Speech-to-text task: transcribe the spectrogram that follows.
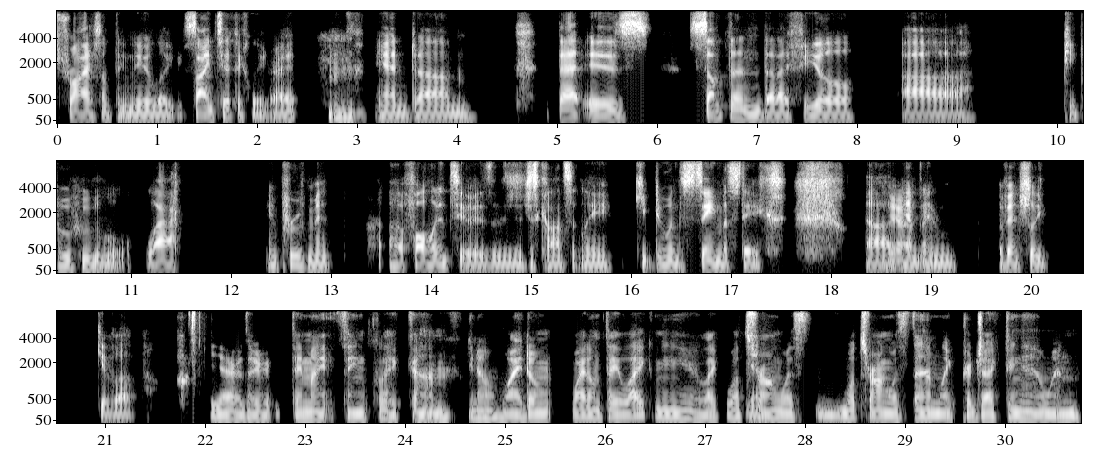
try something new, like scientifically, right? Mhm. And um, that is something that I feel uh, people who lack improvement uh, fall into is, is just constantly keep doing the same mistakes uh, Yeah, and, and eventually give up. yeah or they they might think like um you know why don't why don't they like me or like what's Yeah. wrong with what's wrong with them like projecting it when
